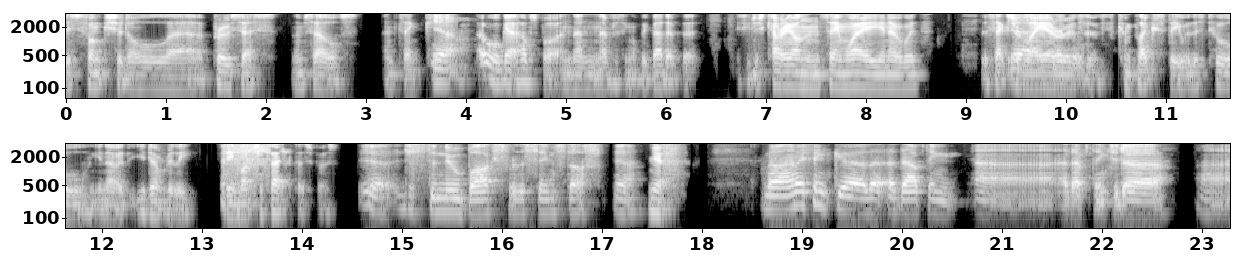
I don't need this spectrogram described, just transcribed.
dysfunctional uh, process themselves and think, yeah, oh, we'll get HubSpot and then everything will be better. But if you just carry on in the same way, you know, with this extra yeah, layer exactly. of, of, complexity with this tool, you know, you don't really see much effect, I suppose. Yeah, just a new box for the same stuff. Yeah. Yeah. No, and I think uh, that adapting, uh, adapting to the, uh,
